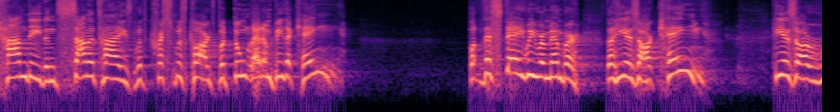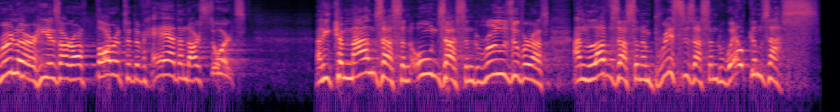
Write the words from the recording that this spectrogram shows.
candied and sanitized with Christmas cards, but don't let him be the king. But this day we remember that he is our king. He is our ruler. He is our authoritative head and our source. And he commands us and owns us and rules over us and loves us and embraces us and welcomes us.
